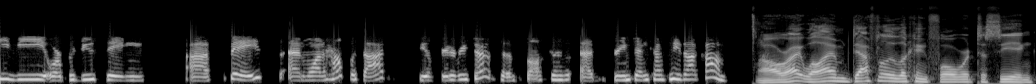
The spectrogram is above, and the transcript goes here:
TV or producing uh, space and want to help with that, feel free to reach out to Malka at greengencompany.com. All right. Well, I'm definitely looking forward to seeing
